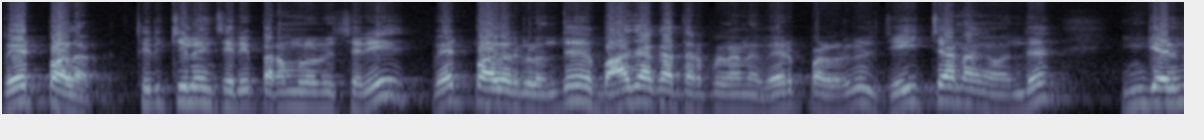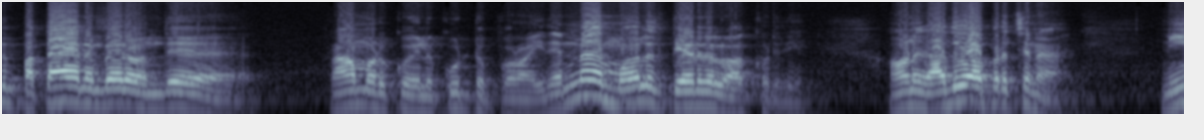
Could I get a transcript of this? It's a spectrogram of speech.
வேட்பாளர் திருச்சியிலும் சரி பெரம்பலூரும் சரி வேட்பாளர்கள் வந்து பாஜக தரப்பிலான வேட்பாளர்கள் ஜெயிச்சா நாங்கள் வந்து இங்கேருந்து பத்தாயிரம் பேரை வந்து ராமர் கோயிலுக்கு கூட்டு போகிறோம் இது என்ன முதல்ல தேர்தல் வாக்குறுதி? அவனுக்கு அதுவா பிரச்சனை? நீ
